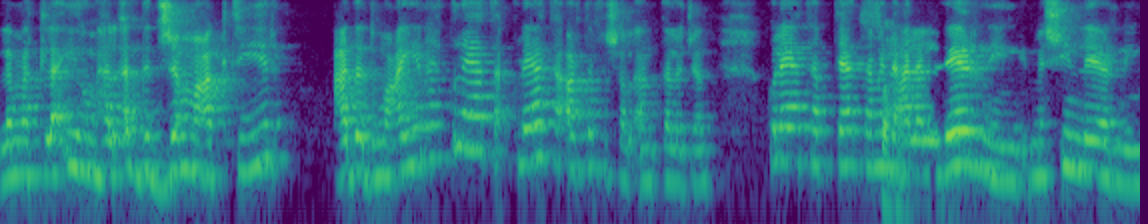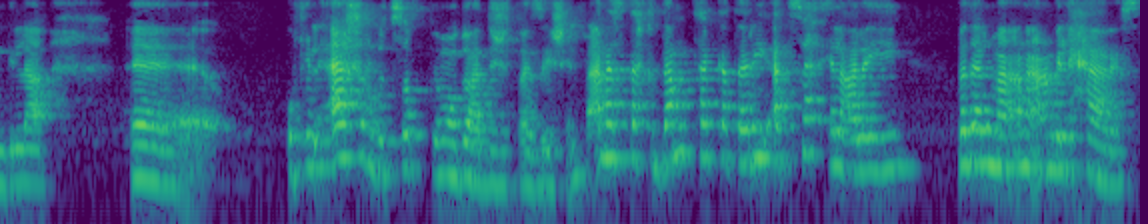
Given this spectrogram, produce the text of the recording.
لما تلاقيهم هالقد تجمع كثير عدد معين كلياتها كلياتها artificial intelligent كلياتها بتعتمد صح. على ال learning machine learning ل آه وفي الآخر بتصب في موضوع ال digitization فأنا استخدمتها كطريقة تسهل علي بدل ما أنا أعمل حارس.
